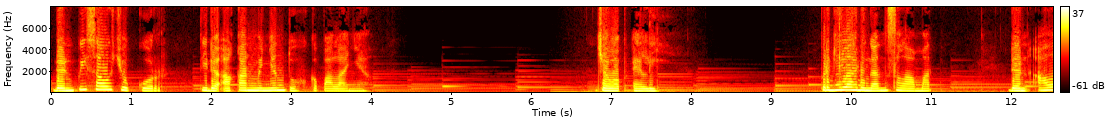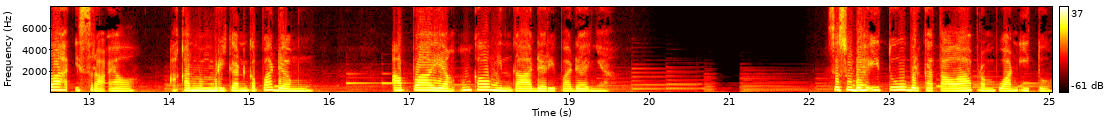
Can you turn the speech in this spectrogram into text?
dan pisau cukur tidak akan menyentuh kepalanya. Jawab Eli, "Pergilah dengan selamat, dan Allah Israel akan memberikan kepadamu apa yang engkau minta daripadanya." Sesudah itu berkatalah perempuan itu,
